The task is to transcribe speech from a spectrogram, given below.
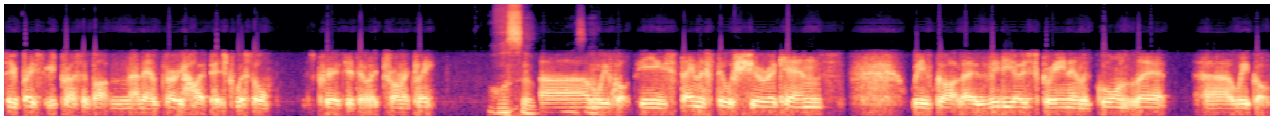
So you basically press a button and a very high-pitched whistle is created electronically. Awesome. Um, we've got the stainless steel shurikens. We've got a video screen in the gauntlet. Uh, we've got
